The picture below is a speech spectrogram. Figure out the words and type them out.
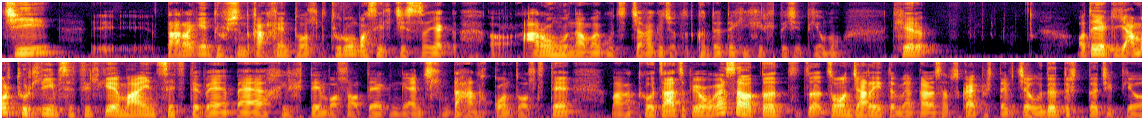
чи дараагийн төвшөнд гарахын тулд түрүүн бас хэлжсэн яг 10 хүн намайг үзэж байгаа гэж одоо контент хийх хэрэгтэй ч гэдэг юм уу. Тэгэхээр одоо яг ямар төрлийн юм сэтгэлгээ майндсеттэй бай байх хэрэгтэй юм болоо одоо яг ингээм амжилтандаа ханахгүй тулд те магадгүй за би угаасаа одоо 160 эд мянгаар subscriber тавьчаа өнөөдөртөө ч гэдгийо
